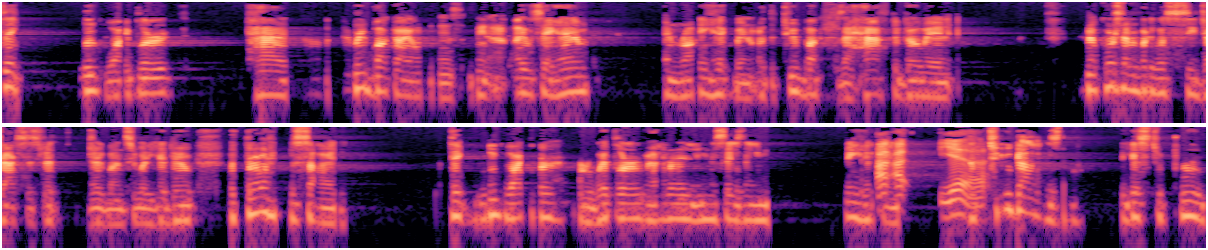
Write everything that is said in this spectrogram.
think Luke Wypler had uh, every Buckeye on this. I mean, I, I would say him and Ronnie Hickman are the two Buckeyes that have to go in. And of course, everybody wants to see Jackson Smith Jigba and see what he can do. But throwing him aside, Think Luke Wypler or Whippler, whatever you want to say his name, I, I yeah. two guys that gets to prove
